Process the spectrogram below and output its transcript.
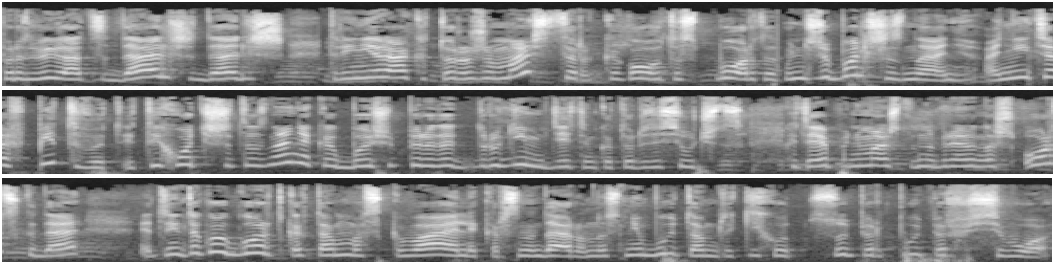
продвигаться дальше, дальше. Тренера, которые уже мастер какого-то спорта, у них же больше знаний. Они тебя впитывают, и ты хочешь это знание как бы еще передать другим детям, которые здесь учатся. Хотя я понимаю, что, например, наш Орск, да, это не такой город, как там Москва или Краснодар. У нас не будет там таких вот супер-пупер всего.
